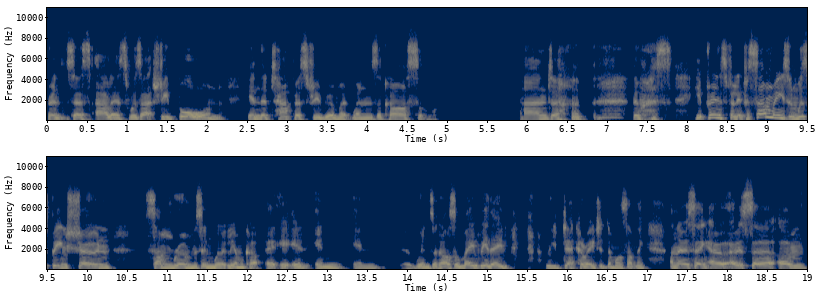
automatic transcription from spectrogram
Princess Alice, was actually born in the tapestry room at Windsor Castle. And uh, there was he, Prince Philip, for some reason, was being shown some rooms in William in in in uh, Windsor Castle. Maybe they redecorated them or something. And they were saying, "Oh, oh, sir, um,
